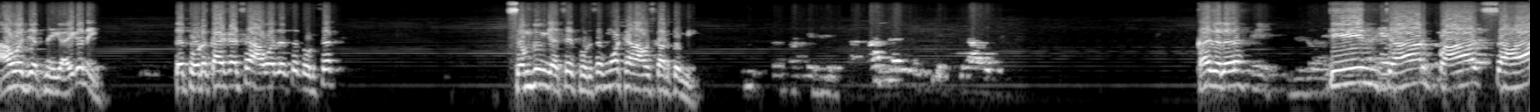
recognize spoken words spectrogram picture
आवाज येत नाही आहे का नाही? तर थोडं काय करायचं? आवाजाचं थोडस. समजून घ्यायचं थोडस. मोठ्यानं आवाज काढतो मी. काय झालं? तीन चार पाच सहा.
